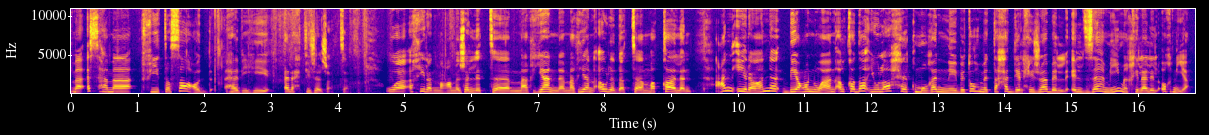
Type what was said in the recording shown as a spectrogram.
ما أسهم في تصاعد هذه الاحتجاجات وأخيرا مع مجلة مغيان مغيان أوردت مقالا عن إيران بعنوان القضاء يلاحق مغني بتهمة تحدي الحجاب الإلزامي من خلال الأغنية.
